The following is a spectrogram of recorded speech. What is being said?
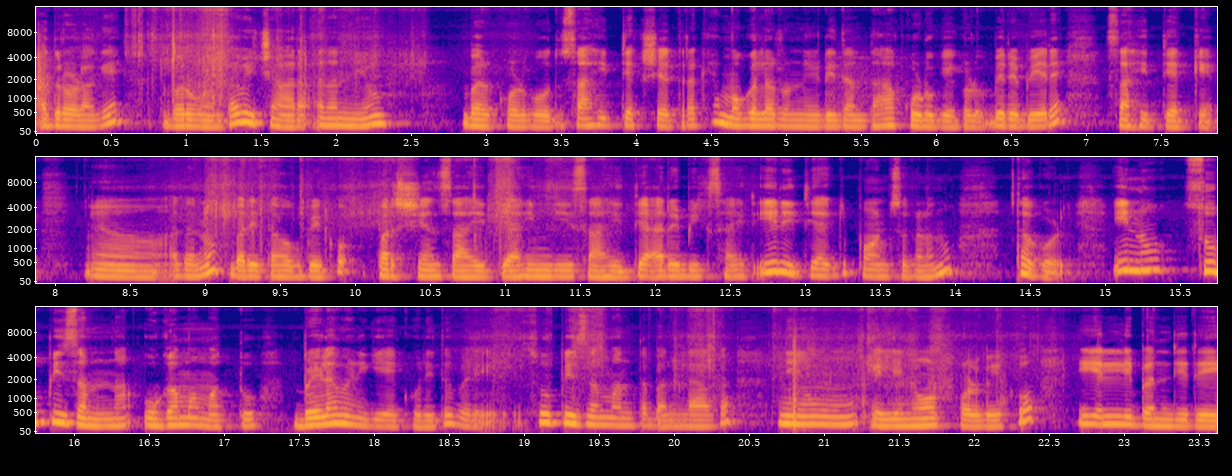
ಅದರೊಳಗೆ ಬರುವಂಥ ವಿಚಾರ. ಅದನ್ನು ನೀವು ಬರ್ಕೊಳ್ಬೋದು. ಸಾಹಿತ್ಯ ಕ್ಷೇತ್ರಕ್ಕೆ ಮೊಘಲರು ನೀಡಿದಂತಹ ಕೊಡುಗೆಗಳು. ಬೇರೆ ಬೇರೆ ಸಾಹಿತ್ಯಕ್ಕೆ ಅದನ್ನು ಬರಿತಾ ಹೋಗಬೇಕು. ಪರ್ಷಿಯನ್ ಸಾಹಿತ್ಯ, ಹಿಂದಿ ಸಾಹಿತ್ಯ, ಅರೇಬಿಕ್ ಸಾಹಿತ್ಯ, ಈ ರೀತಿಯಾಗಿ ಪಾಯಿಂಟ್ಸ್ಗಳನ್ನು ತಗೊಳ್ಳಿ. ಇನ್ನು ಸೂಪಿಸಮ್ನ ಉಗಮ ಮತ್ತು ಬೆಳವಣಿಗೆಯ ಕುರಿತು ಬರೆಯಿರಿ. ಸೂಪಿಸಮ್ ಅಂತ ಬಂದಾಗ ನೀವು ಇಲ್ಲಿ ನೋಡ್ಕೊಳ್ಬೇಕು, ಎಲ್ಲಿ ಬಂದಿದೆ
